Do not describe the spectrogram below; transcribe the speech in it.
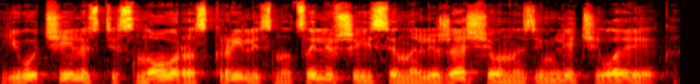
Его челюсти снова раскрылись, нацелившиеся на лежащего на земле человека.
